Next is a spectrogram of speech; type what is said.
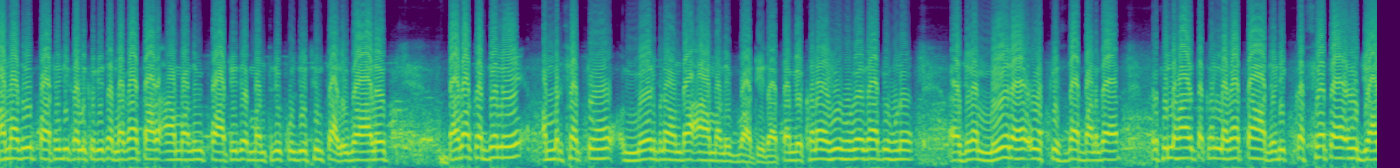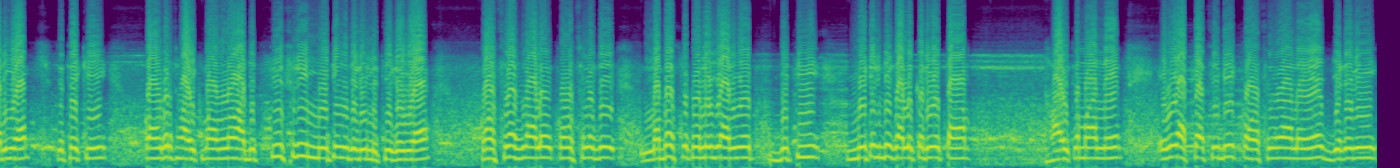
ਆਮ ਆਦਮੀ ਪਾਰਟੀ ਦੀ ਗੱਲ ਕਰੀਏ ਤਾਂ ਲਗਾਤਾਰ ਆਮ ਆਦਮੀ ਪਾਰਟੀ ਦੇ ਮੰਤਰੀ ਕੁਲਦੀਪ ਸਿੰਘ ਢਾਲੀਵਾਲ ਦਾਅਵਾ ਕਰਦੇ ਨੇ ਅੰਮ੍ਰਿਤਸਰ ਤੋਂ ਮੇਅਰ ਬਣਾਉਣ ਦਾ ਆਮ ਆਦਮੀ ਪਾਰਟੀ ਦਾ। ਤਾਂ ਵੇਖਣਾ ਇਹੀ ਹੋਵੇਗਾ ਵੀ ਹੁਣ ਜਿਹੜਾ ਮੇਅਰ ਹੈ, ਉਹ ਕਿਸ ਦਾ ਬਣਦਾ ਪਰ ਫਿਲਹਾਲ ਤੱਕ ਲਗਾਤਾਰ ਜਿਹੜੀ ਕਸਰਤ ਹੈ, ਉਹ ਜਾਰੀ ਹੈ, ਜਿੱਥੇ ਕਿ ਕਾਂਗਰਸ ਹਾਈ ਵੱਲੋਂ ਅੱਜ ਤੀਸਰੀ ਮੀਟਿੰਗ ਜਿਹੜੀ ਲਿੱਤੀ ਗਈ ਹੈ। ਕੌਂਸਲਰ ਨਾਲ, ਕੌਂਸਲਰ ਦੀ ਨਬਜ਼ ਟਟੋਲੀ ਜਾ ਰਹੀ ਹੈ। ਬੀਤੀ ਮੀਟਿੰਗ ਦੀ ਗੱਲ ਕਰੀਏ ਤਾਂ ਹਾਈ ਕਮਾਨ ਨੇ ਇਹ ਆਖਿਆ ਸੀ ਵੀ ਕੌਂਸਲਰਾਂ ਨੇ ਜਿਹੜੇ ਵੀ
